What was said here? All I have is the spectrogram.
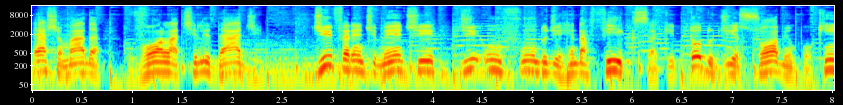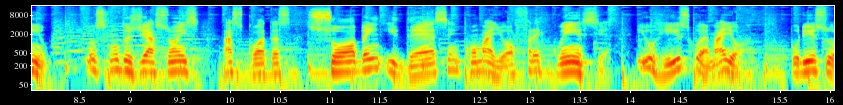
É a chamada volatilidade. Diferentemente de um fundo de renda fixa, que todo dia sobe um pouquinho, nos fundos de ações as cotas sobem e descem com maior frequência e o risco é maior. Por isso,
